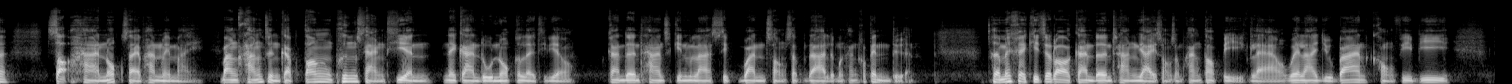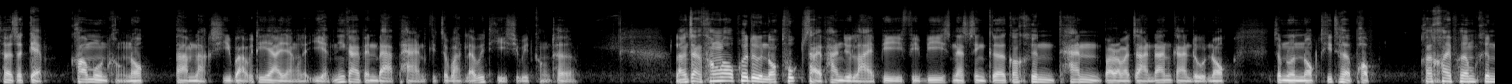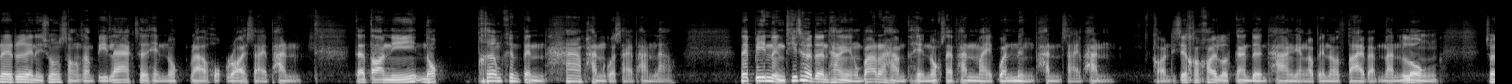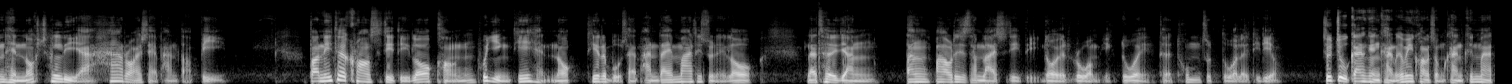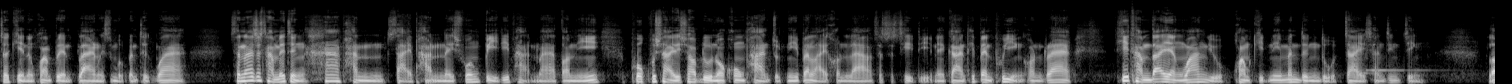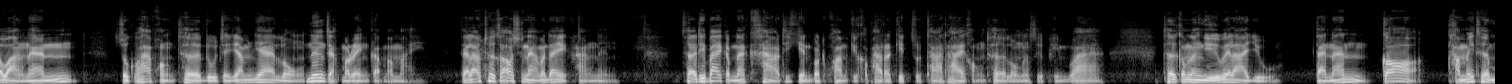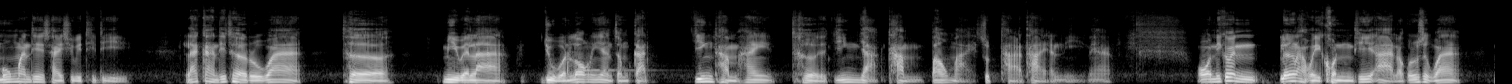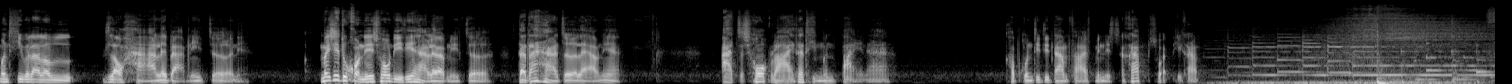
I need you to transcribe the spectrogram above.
เสาะหานกสายพันธุ์ใหม่ๆ บางครั้งถึงกับต้องพึ่งแสงเทียนในการดูนกกันเลยทีเดียว การเดินทางจะกินเวลา 10 วัน 2 สัปดาห์หรือบางครั้งก็เป็นเดือน เธอไม่เคยคิดจะรอการเดินทางใหญ่สองสาครั้งต่อปีอีกแล้ว เวลาอยู่บ้านของฟีบี้เธอจะเก็บข้อมูลของนกตามหลักชีววิทยาอย่างละเอียด นี่กลายเป็นแบบแผนกิจวัตรและวิถีชีวิตของเธอ หลังจากท่องโลกเพื่อดูนกทุกสายพันธุ์อยู่หลายปีฟีบี้เนสซิงเกอร์ก็ขึ้นแท่นปรมาจารย์ด้านการดูนกจำนวนนกที่เธอพบค่อยๆ เพิ่มขึ้นเรื่อยๆ ในช่วง2อสปีแรกเธอเห็นนกราว 600 สายพันธุ์ แต่ตอนนี้นกเพิ่มขึ้นเป็น 5,000 กว่าสายพันธุ์แล้ว ในปีหนึ่งที่เธอเดินทางอย่างบ้าระห่ำเธอเห็นนกสายพันธุ์ใหม่กว่า 1,000 สายพันธุ์ ก่อนที่จะค่อยๆ ลดการเดินทางอย่างเอาเป็นเอาตายแบบนั้นลง จนเห็นนกเฉลี่ย 500 สายพันธุ์ต่อปี ตอนนี้เธอครองสถิติโลกของผู้หญิงที่เห็นนกที่ระบุสายพันธุ์ได้มากที่สุดในโลก และเธอยังตั้งเป้าที่จะทำลายสถิติโดยรวมอีกด้วย เธอทุ่มสุดตัวเลยทีเดียวจู่ๆการแข่งขันก็มีความสำคัญขึ้นมา เธอเขียนถึงความเปลี่ยนแปลงในสมุดบันทึกว่า ฉันน่าจะทำได้ถึง 5,000 สายพันธุ์ในช่วงปีที่ผ่านมา ตอนนี้พวกผู้ชายที่ชอบดูนกคงผ่านจุดนี้ไปหลายคนแล้วสถิติในการที่เป็นผู้หญิงคนแรก ที่ทำได้ยังว่างอยู่ความคิดนี้มันดึงดูดใจฉันจริง ๆ ระหว่างนั้นสุขภาพของเธอดูจะย่ำแย่ลงเนื่องจากมะเร็งกลับมาใหม่ แต่แล้วเธอก็เอาชนะมาได้อีกครั้งหนึ่งเธออธิบายกับนักข่าวที่เขียนบทความเกี่ยวกับภารกิจสุดท้าทายของเธอลงหนังสือพิมพ์ว่า เธอกำลังยื้อเวลาอยู่ แต่นั่นก็ทำให้เธอมุ่งมั่นที่จะใช้ชีวิตที่ดี และการที่เธอรู้ว่าเธอมีเวลาอยู่บนโลกนี้อย่างจำกัด ยิ่งทำให้เธอยิ่งอยากทำเป้าหมายสุดท้าทายอันนี้นะฮะโอ้นี่ก็เป็นเรื่องราวของอีกคนที่อ่านเราก็รู้สึกว่าบางทีเวลาเราเราหาอะไรแบบนี้เจอเนี่ย ไม่ใช่ทุกคนที่โชคดีที่หาอะไรแบบนี้เจอ แต่ถ้าหาเจอแล้วเนี่ย อาจจะโชคร้ายถ้าทิ้งมันไปนะ ขอบคุณที่ติดตาม 5 minutes นะครับ สวัสดีครับ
